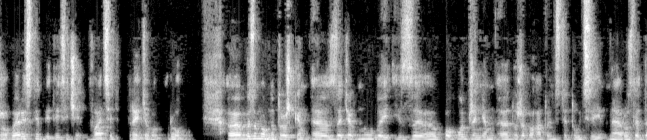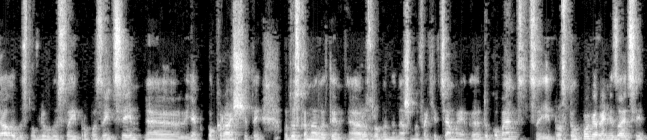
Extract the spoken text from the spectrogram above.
1 вересня 2023 року. Е, Безумовно, трошки е, затягнули із е, погодженням. Дуже багато інституцій розглядали, висловлювали свої пропозиції, як покращити, удосконалити розроблений нашими фахівцями документ. Це і профспілкові організації,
